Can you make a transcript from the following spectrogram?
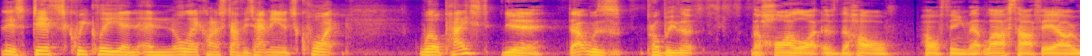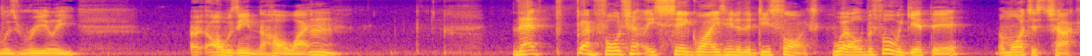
there's deaths quickly and and all that kind of stuff is happening. It's quite well paced. Yeah, that was probably the the highlight of the whole whole thing. That last half hour was really. I I was in the whole way. Mm. That unfortunately segues into the dislikes. Well, before we get there, I might just chuck.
